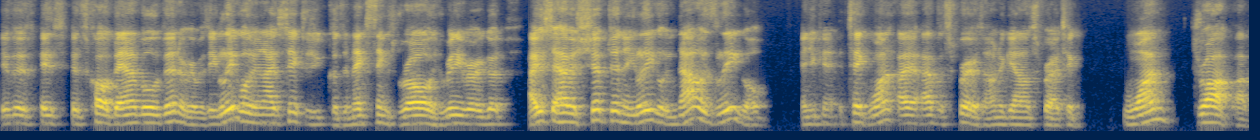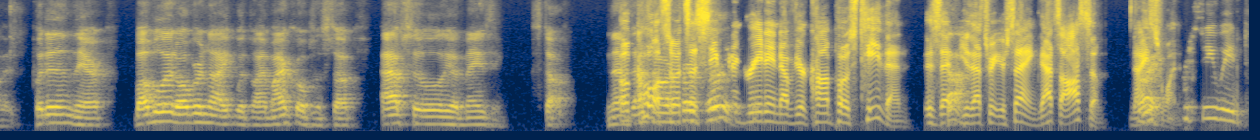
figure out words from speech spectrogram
It was, it's, it's called bamboo vinegar. It was illegal in the United States because it makes things grow. It's really, very good. I used to have it shipped in illegally. Now it's legal and you can take one. I have a sprayer, it's a hundred gallon spray. I take one drop of it, put it in there, bubble it overnight with my microbes and stuff. Absolutely amazing stuff. And that- Oh, cool. So it's a first heard secret of ingredient of your compost tea, then. Is that Yeah. that's what you're saying? That's awesome. Nice Right. one. Seaweed.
